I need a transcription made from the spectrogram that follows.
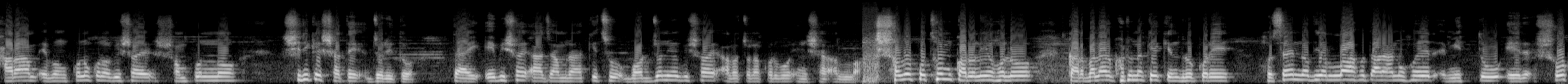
হারাম এবং কোনো কোনো বিষয় সম্পূর্ণ শিরিকের সাথে জড়িত। তাই এ বিষয়ে আজ আমরা কিছু বর্জনীয় বিষয় আলোচনা করব ইনশা আল্লাহ সর্বপ্রথম করণীয় হলো, কারবালার ঘটনাকে কেন্দ্র করে হোসেন নদী আল্লাহ আনুহের মৃত্যু এর শোক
